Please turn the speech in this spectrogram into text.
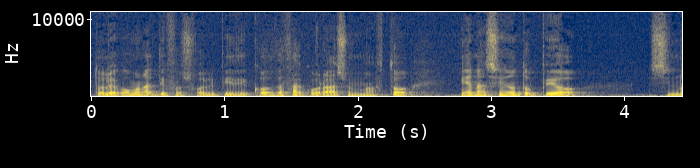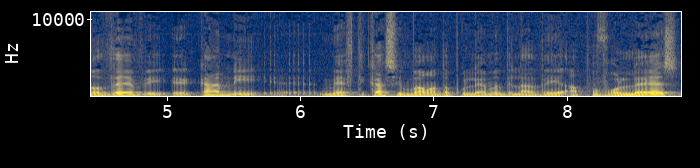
Το λεγόμενο αντιφωσφολιπιδικό, δεν θα κουράσουμε με αυτό. Είναι ένα σύνδρομο το οποίο συνοδεύει, ε, κάνει ε, με ευτικά συμβάματα που λέμε, δηλαδή αποβολές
